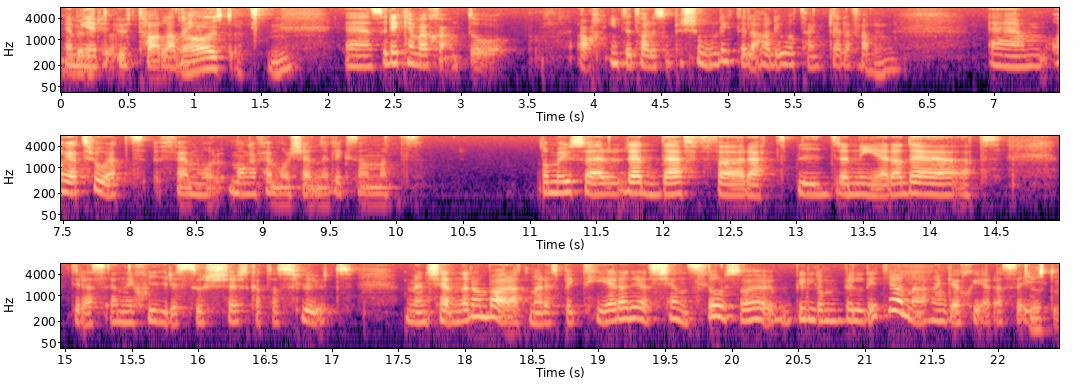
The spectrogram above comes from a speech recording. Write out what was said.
är mer Berätta. uttalade. Ja, just det. Mm. Eh, Så det kan vara skönt att ja, inte ta det så personligt eller ha det i åtanke i alla fall. Ehm, och jag tror att femmor, många femmor känner liksom att de är ju så rädda för att bli dränerade, att deras energiresurser ska ta slut. Men känner de bara att man respekterar deras känslor så vill de väldigt gärna engagera sig. Just det.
